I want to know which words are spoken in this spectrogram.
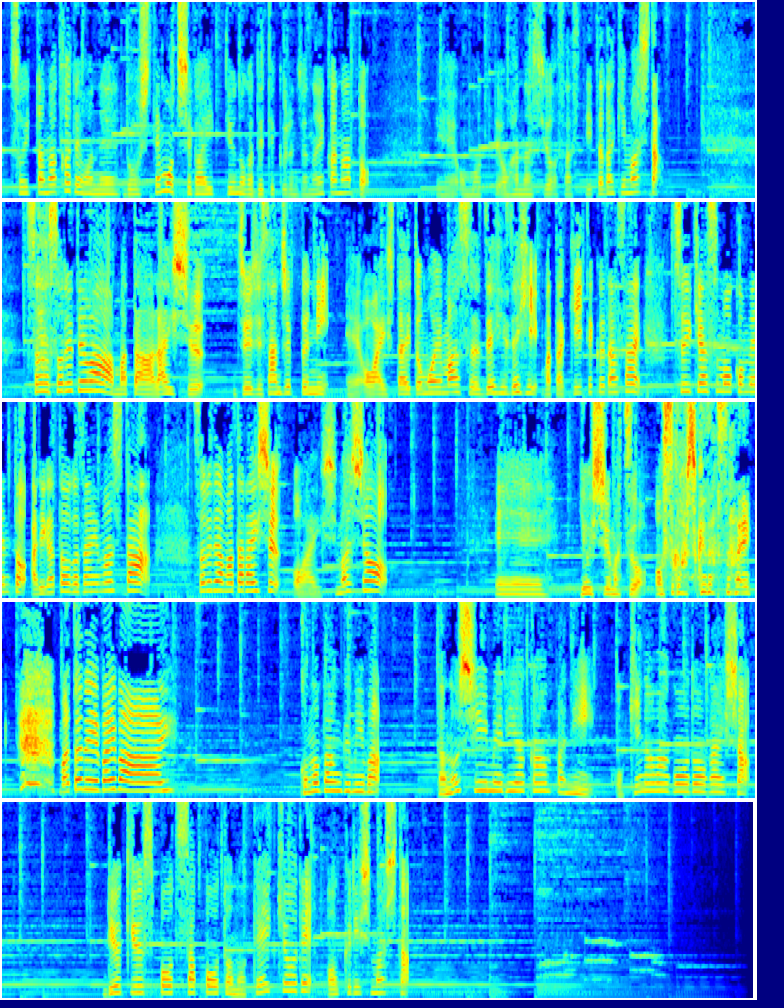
そういった中ではねどうしても違いっていうのが出てくるんじゃないかなと、えー、思ってお話をさせていただきました。さあそれではまた来週10時30分に、えー、お会いしたいと思います。ぜひぜひまた聞いてください。ツイキャスもコメントありがとうございました。それではまた来週お会いしましょう。えー、良い週末をお過ごしください。またねバイバイ。この番組は楽しいメディアカンパニー沖縄合同会社琉球スポーツサポートの提供でお送りしました。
